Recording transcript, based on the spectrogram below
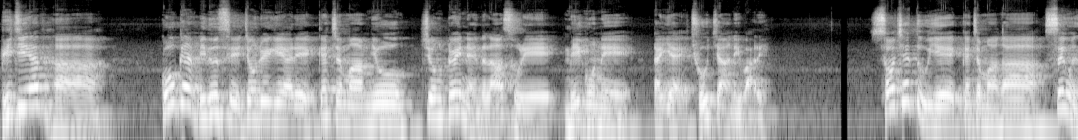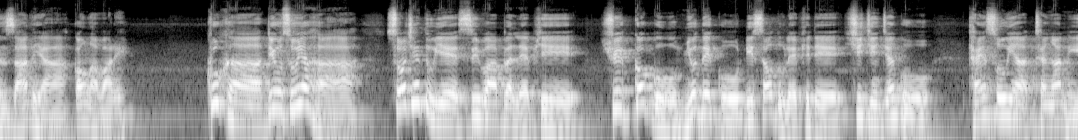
BGF ဟာ ကိုကန့်ပြည်သူစစ်ကြုံတွေ့ခဲ့ရတဲ့ကက်ချမာမျိုးကြုံတွေ့နိုင်သလားဆိုတဲ့မိကွန်းနဲ့တိုက်ရိုက်အချိုးကျနေပါတယ်။စောချစ်သူရဲ့ကက်ချမာကစိတ်ဝင်စားတရားကောင်းလာပါတယ်။ခုခါတရုတ်ဆိုရဟာစောချစ်သူရဲ့စီဝါဘက်လည်းဖြစ်ရွှေကုတ်ကိုမြို့သစ်ကိုတိစောက်သူလည်းဖြစ်တဲ့ရှီကျင်ကျန်းကိုထိုင်းဆိုရထံကနေ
